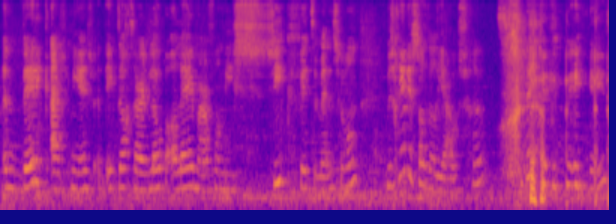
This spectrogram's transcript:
en weet ik eigenlijk niet eens, ik dacht daar lopen alleen maar van die ziek fitte mensen rond. Misschien is dat wel jouw schuld, weet ik niet.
